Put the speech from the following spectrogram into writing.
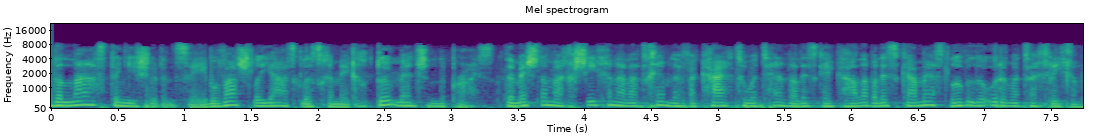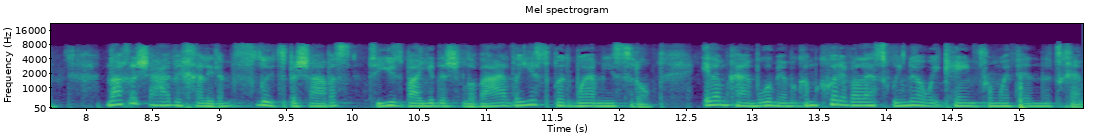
The last thing you shouldn't say, don't mention the price. The Mishnah machshichen al atchem lefakar to attend al iske kala, but iske mes lo velo urem atachrichem. Nachal shahavi chalilim flutes b'Shabbos to use by Yiddish levai leyispud boem yisrael. Ilam kain buem yom kurev unless we know it came from within the tchem.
